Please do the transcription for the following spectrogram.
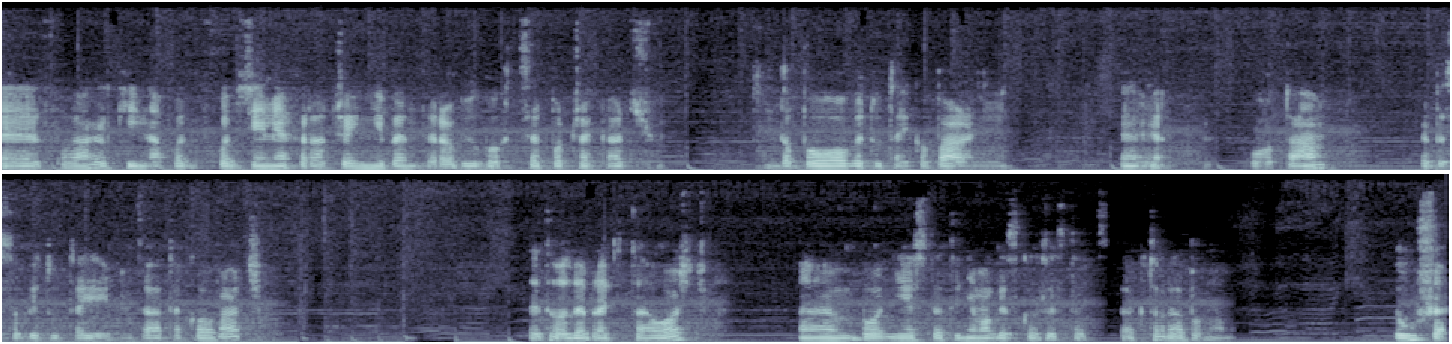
E, Walki na pod- w podziemiach raczej nie będę robił, bo chcę poczekać do połowy tutaj kopalni e, złota, żeby sobie tutaj zaatakować. Wtedy odebrać całość, e, bo niestety nie mogę skorzystać z traktora, bo mam duszę.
